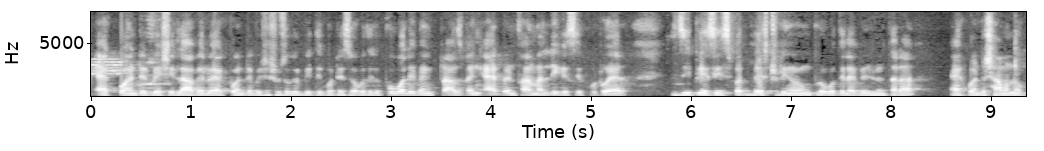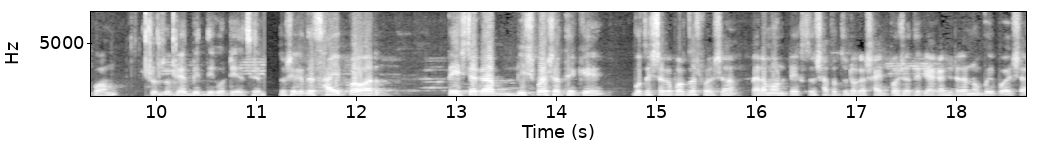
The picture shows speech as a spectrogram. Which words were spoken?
এক পয়েন্টের বেশি লাভ এলো, এক পয়েন্টের বেশি সূচকের বৃদ্ধি ঘটেছে, অপরদিকে Pubali bank trust bank advent ফার্মার legacy footwear GPAC Ispat best holding এবং প্রগতি লাইফ তারা এক পয়েন্টের সামান্য কম সূচকের বৃদ্ধি ঘটিয়েছে। তো সেক্ষেত্রে সাইড পাওয়ার তেইশ টাকা বিশ পয়সা থেকে পঁচিশ টাকা পঞ্চাশ পয়সা প্যারামাউন্ট টেক্সটাইল সাতাত্তর টাকা ষাট পয়সা থেকে একাশি টাকা নব্বই পয়সা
